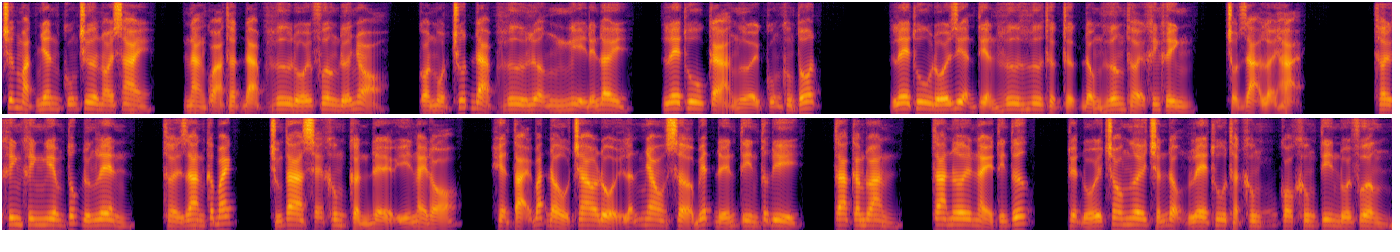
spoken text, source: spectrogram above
trước mặt nhân cũng chưa nói sai, nàng quả thật đạp hư đối phương đứa nhỏ, còn một chút đạp hư lượng nghị đến đây, Lê Thu cả người cũng không tốt. Lê Thu đối diện tiền hư hư thực thực đồng hương thời khinh khinh, trột dạ lợi hại. Thời khinh khinh nghiêm túc đứng lên, thời gian cấp bách, chúng ta sẽ không cần để ý này đó, hiện tại bắt đầu trao đổi lẫn nhau sở biết đến tin tức đi, ta cam đoan, ta nơi này tin tức, tuyệt đối cho ngươi chấn động Lê Thu thật không có không tin đối phương,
